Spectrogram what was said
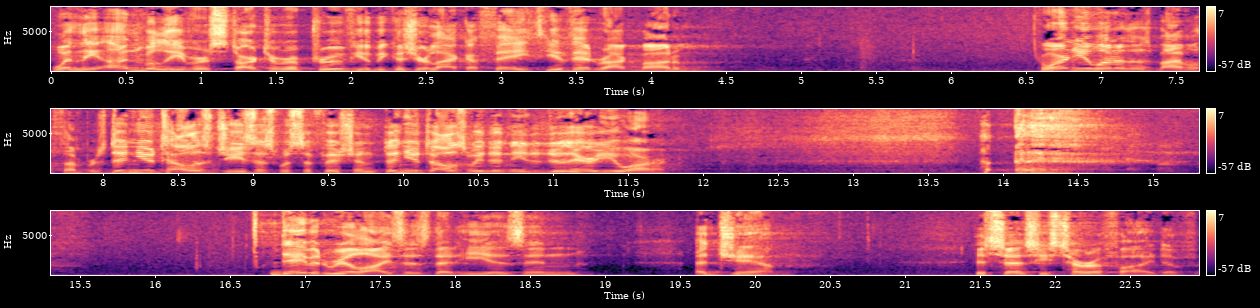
when the unbelievers start to reprove you because your lack of faith, you've hit rock bottom. Weren't you one of those Bible thumpers? Didn't you tell us Jesus was sufficient? Didn't you tell us we didn't need to do Here you are. David realizes that he is in a jam. It says he's terrified of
